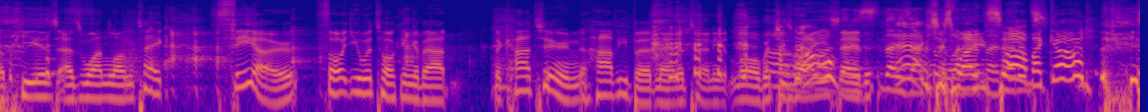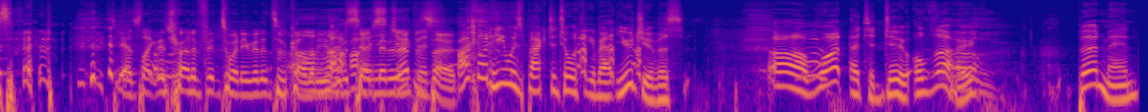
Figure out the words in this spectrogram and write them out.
appears as one long take. Theo thought you were talking about the cartoon Harvey Birdman, Attorney at Law, which is oh, why he oh, said. that Which is why he said oh it's- my god! he said, "Yeah, it's like they're trying to fit 20 minutes of comedy Oh, into a so 10 minute stupid. episode." I thought he was back to talking about YouTubers. Oh, what a to do! Although Birdman,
